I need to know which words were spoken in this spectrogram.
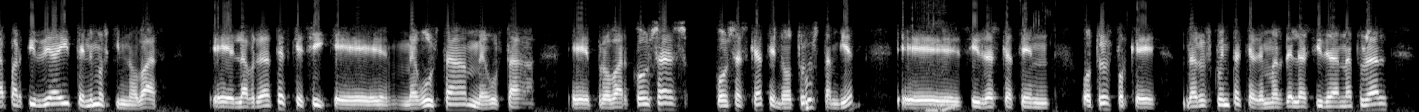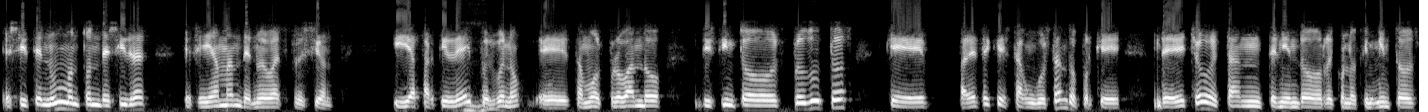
a partir de ahí tenemos que innovar. la verdad es que sí, que me gusta, me gusta probar cosas, cosas que hacen otros también, sidras que hacen otros, porque daros cuenta que además de la sidra natural existen un montón de sidras que se llaman de nueva expresión. Y a partir de ahí, pues bueno, eh, estamos probando distintos productos que parece que están gustando, porque de hecho están teniendo reconocimientos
